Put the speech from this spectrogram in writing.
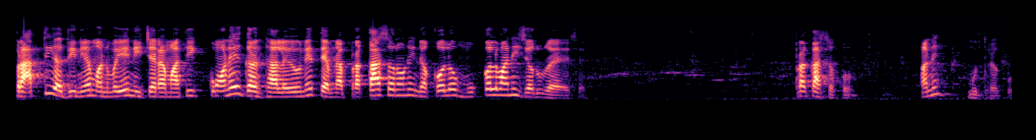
પ્રાપ્તિ અધિનિયમ અન્વયે નીચેનામાંથી કોને ગ્રંથાલયોને તેમના પ્રકાશનોની નકલો મોકલવાની જરૂર રહે છે? પ્રકાશકો અને મુદ્રકો.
